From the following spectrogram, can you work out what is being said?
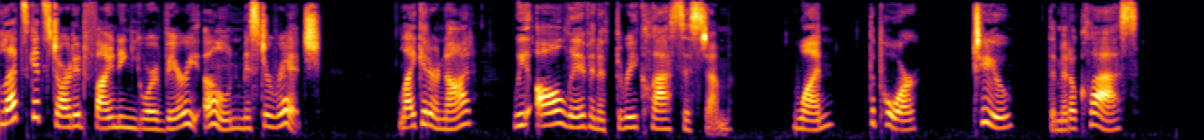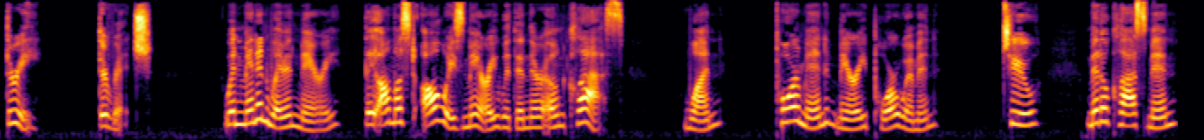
Let's get started finding your very own Mr. Rich. Like it or not, we all live in a three class system 1. The poor, 2. The middle class, 3. The rich. When men and women marry, they almost always marry within their own class. 1. Poor men marry poor women. 2. Middle class men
